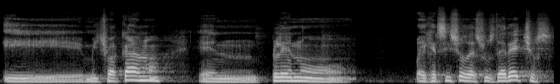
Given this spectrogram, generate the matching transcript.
y michoacano en pleno ejercicio de sus derechos.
